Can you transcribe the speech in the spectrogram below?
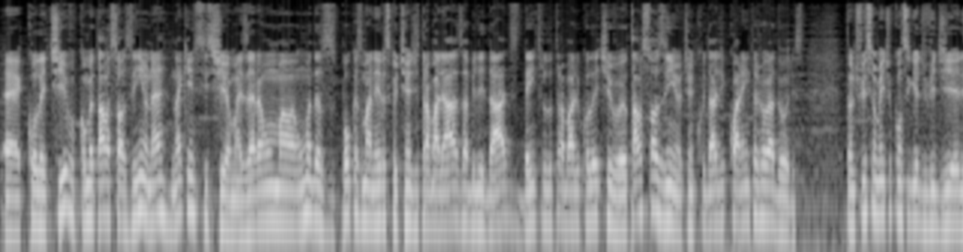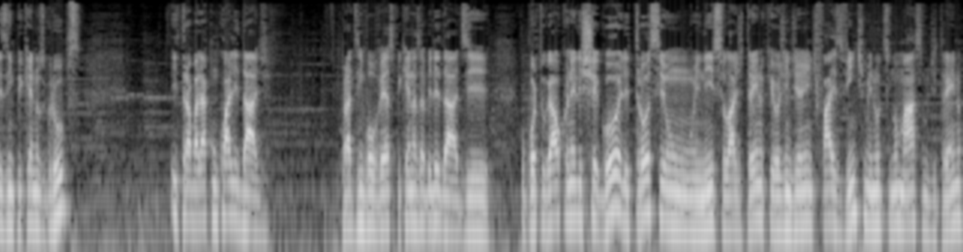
é, coletivo, como eu estava sozinho, né? Não é que eu insistia, mas era uma, uma das poucas maneiras que eu tinha de trabalhar as habilidades dentro do trabalho coletivo. Eu estava sozinho, eu tinha que cuidar de 40 jogadores. Então dificilmente eu conseguia dividir eles em pequenos grupos e trabalhar com qualidade para desenvolver as pequenas habilidades. E o Portugal, quando ele chegou, ele trouxe um início lá de treino, que hoje em dia a gente faz 20 minutos no máximo de treino,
